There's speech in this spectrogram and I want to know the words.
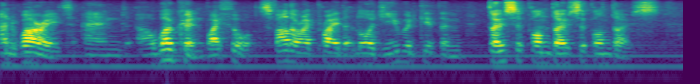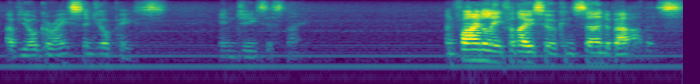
and worried and are woken by thoughts, Father, I pray that, Lord, you would give them dose upon dose upon dose of your grace and your peace in Jesus' name. And finally, for those who are concerned about others,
